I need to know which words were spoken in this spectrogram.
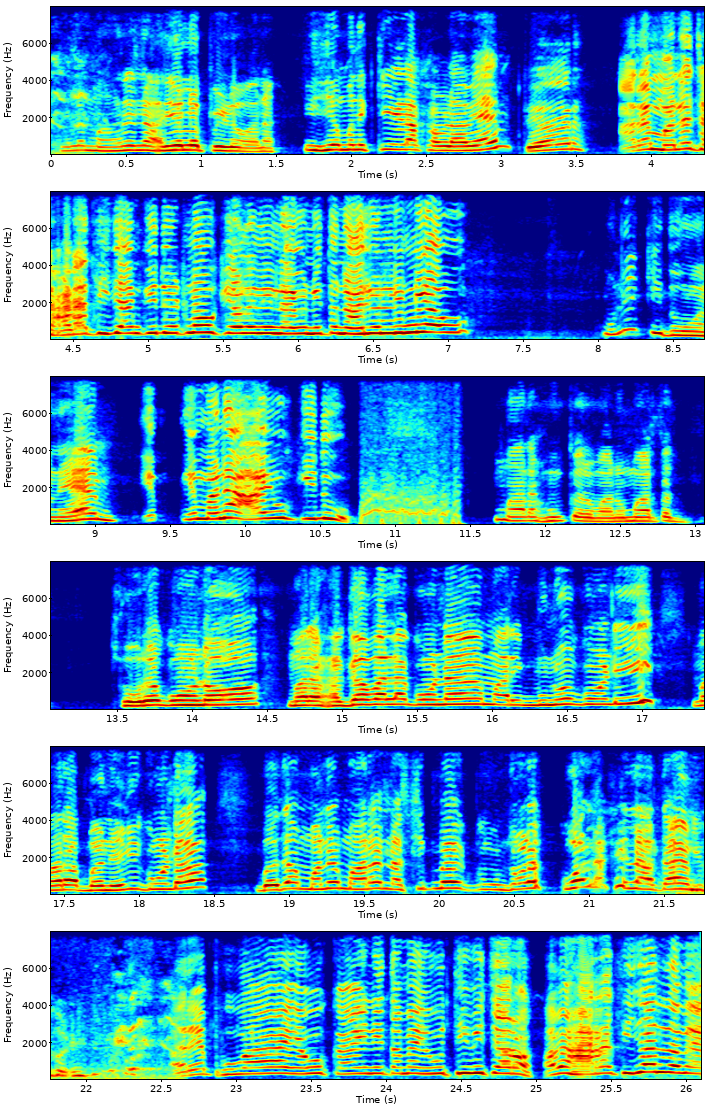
એટલે મારે નારિયેલ પીડવાના એ મને કેળા ખવડાવે એમ. તેર? અરે મને ઝાડા થી જામ કીધું એટલે હું કેળો લઈને આવ્યો નહીં તો નારિયેળ લઈને આવું. કોને કીધું મને એમ? એ- એ મને આવ્યું કીધું. મારે શું કરવાનું મારે તો છોરો ગોંડો મારા હગાવાલા ગોંડા મારી બુનો ગોંડી મારા બનેવી ગોંડા બધા મને મારા નસીબમાં જોડે કો લખેલા હતા એમ અરે ફુવા એવું કઈ નહીં તમે એવું થી વિચારો હવે હારા થઈ જાય ને તમે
